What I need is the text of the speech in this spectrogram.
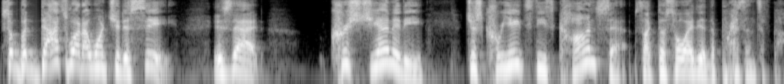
So, but that's what I want you to see is that Christianity just creates these concepts, like this whole idea, the presence of God.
